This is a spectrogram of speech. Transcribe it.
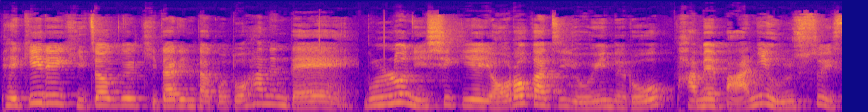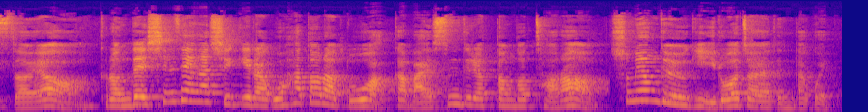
100일의 기적을 기다린다고도 하는데 물론 이 시기에 여러 가지 요인으로 밤에 많이 울 수 있어요. 그런데 신생아 시기라고 하더라도 아까 말씀드렸던 것처럼 수면 교육이 이루어져야 된다고 했죠.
